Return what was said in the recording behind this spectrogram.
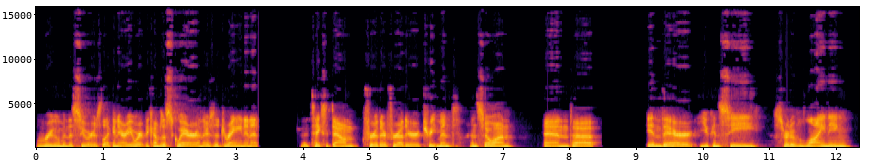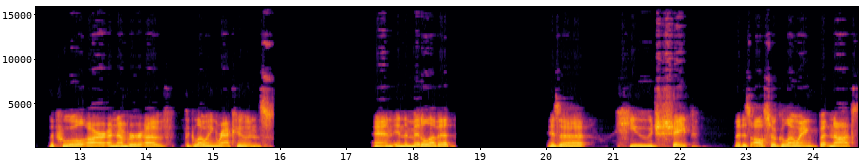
room in the sewers, like an area where it becomes a square and there's a drain in it. It takes it down further for other treatment and so on. And uh, in there, you can see sort of lining the pool are a number of the glowing raccoons. And in the middle of it is a huge shape that is also glowing, but not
